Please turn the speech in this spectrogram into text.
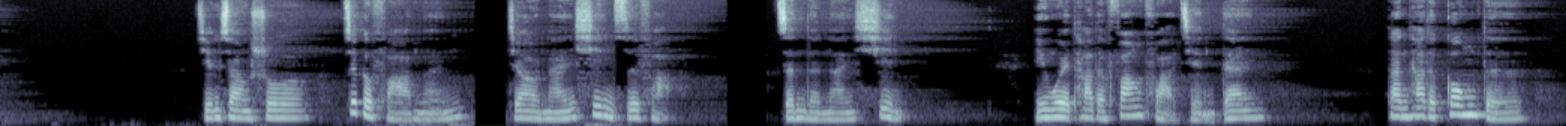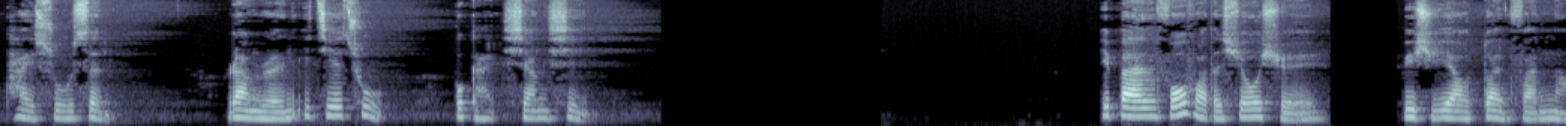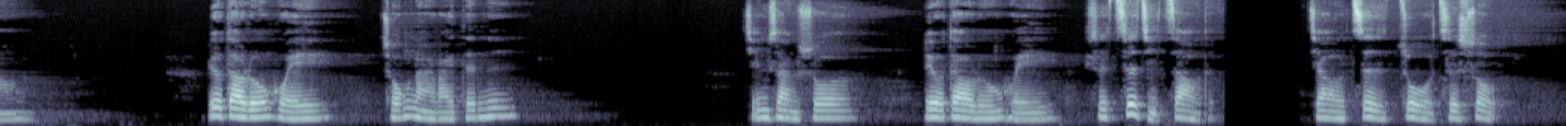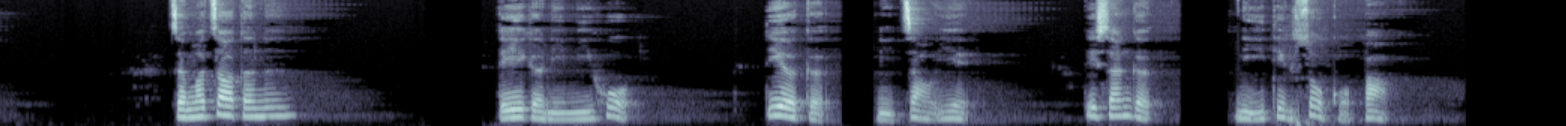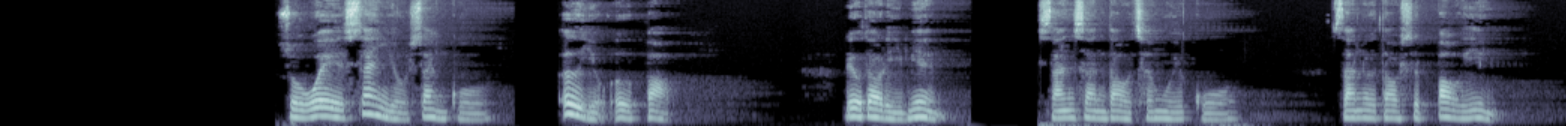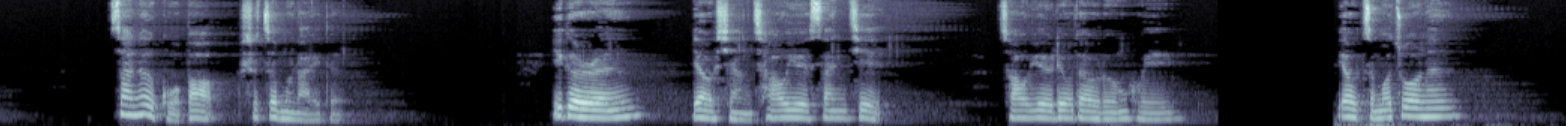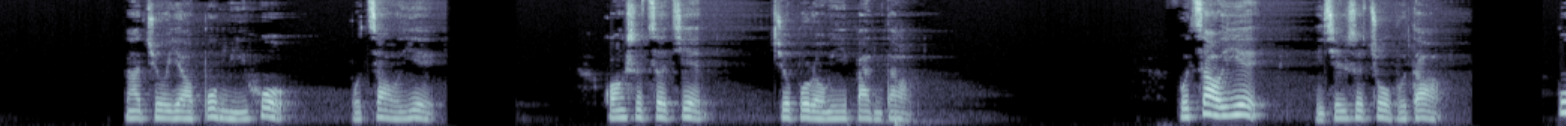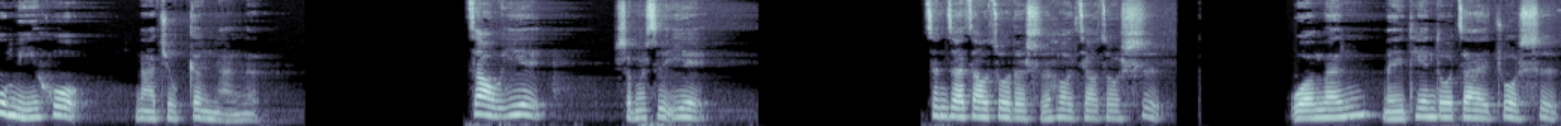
经上说。这个法门叫难信之法，真的难信，因为它的方法简单，但它的功德太殊胜，让人一接触不敢相信。一般佛法的修学，必须要断烦恼。六道轮回从哪来的呢？经上说，六道轮回是自己造的，叫自作自受。怎么造的呢？第一个，你迷惑；第二个，你造业；第三个，你一定受果报。所谓善有善果，恶有恶报。六道里面。三善道称为果，三恶道是报应。善恶果报是这么来的。一个人要想超越三界，超越六道轮回，要怎么做呢？那就要不迷惑，不造业。光是这件就不容易办到。不造业已经是做不到。不迷惑，那就更难了。造业，什么是业？正在造作的时候叫做事。我们每天都在做事，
